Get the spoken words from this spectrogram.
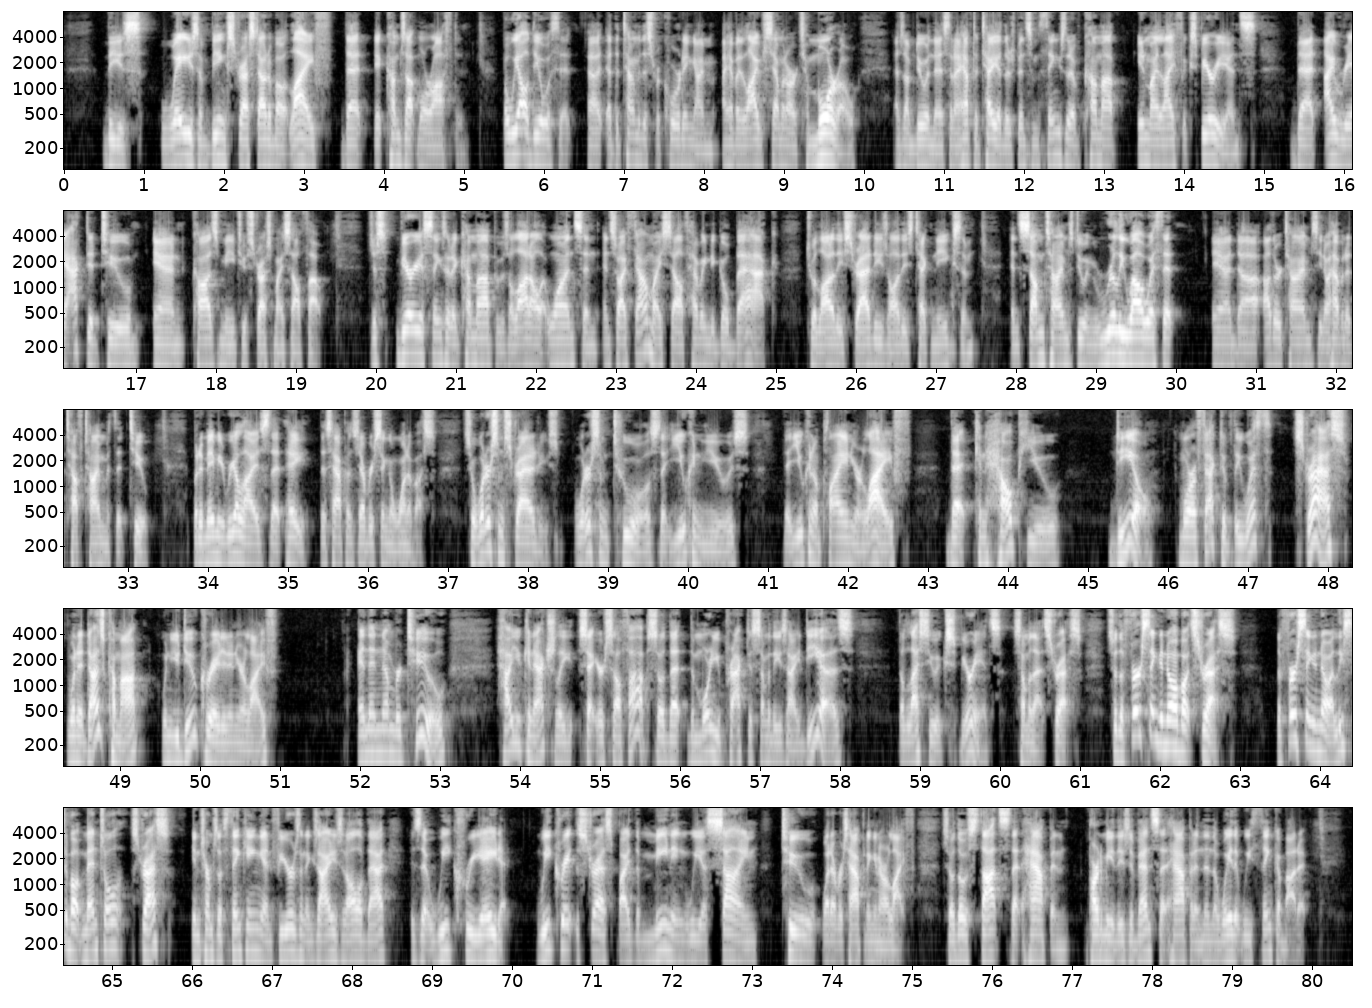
these ways of being stressed out about life that it comes up more often. But we all deal with it. Uh, at the time of this recording, I'm I have a live seminar tomorrow as I'm doing this, and I have to tell you, there's been some things that have come up in my life experience that I reacted to and caused me to stress myself out. Just various things that had come up. It was a lot all at once, and and so I found myself having to go back to a lot of these strategies, a lot of these techniques, and and sometimes doing really well with it and uh, other times you know having a tough time with it too. But it made me realize that hey this happens to every single one of us. So what are some strategies? What are some tools that you can use that you can apply in your life that can help you deal more effectively with stress when it does come up when you do create it in your life and then number two how you can actually set yourself up so that the more you practice some of these ideas, the less you experience some of that stress. So, the first thing to know about stress, the first thing to know, at least about mental stress in terms of thinking and fears and anxieties and all of that, is that we create it. We create the stress by the meaning we assign to whatever's happening in our life. So, those thoughts that happen, pardon me, these events that happen, and then the way that we think about it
